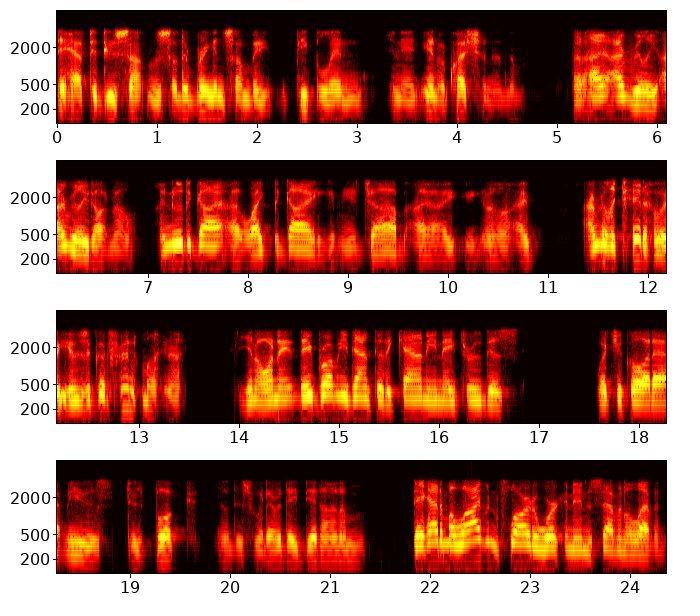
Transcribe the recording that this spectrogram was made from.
they have to do something, so they're bringing somebody people in and you know questioning them. But I, I really I really don't know. I knew the guy. I liked the guy. He gave me a job. I, I you know I I really did. He was a good friend of mine. I, you know, when they they brought me down to the county and they threw this what you call it at me this this book, you know, this whatever they did on him they had him alive in Florida working in a 7 Eleven.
